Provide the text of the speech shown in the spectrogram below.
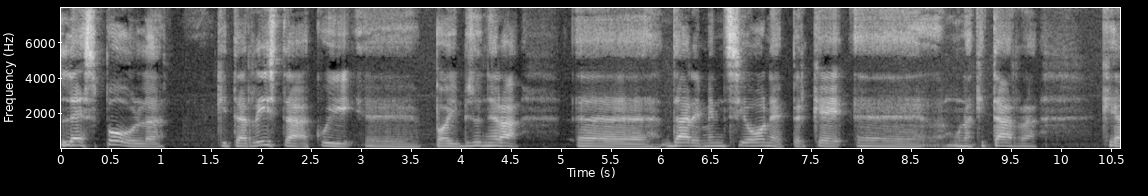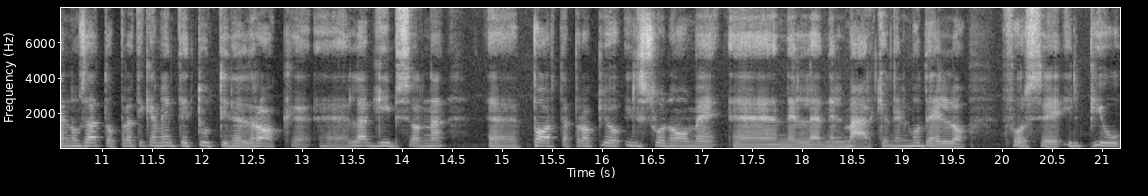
Les Paul, chitarrista a cui eh, poi bisognerà eh, dare menzione perché eh, una chitarra che hanno usato praticamente tutti nel rock, eh, la Gibson, eh, porta proprio il suo nome eh, nel, nel, marchio, nel modello forse il più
